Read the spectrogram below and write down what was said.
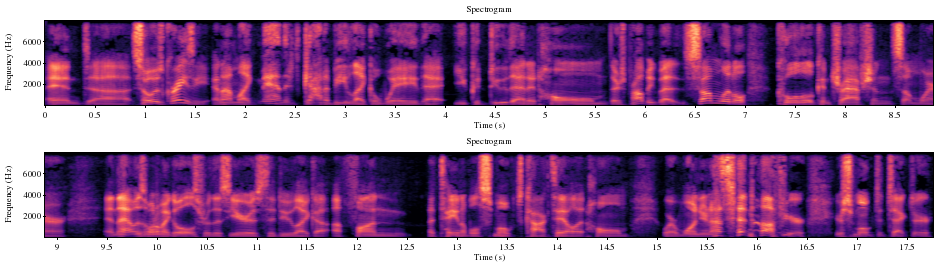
and uh, so it was crazy. And I'm like, man, there's got to be like a way that you could do that at home. There's probably about some little cool little contraption somewhere, and that was one of my goals for this year is to do like a, a fun attainable smoked cocktail at home where one you're not setting off your your smoke detector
